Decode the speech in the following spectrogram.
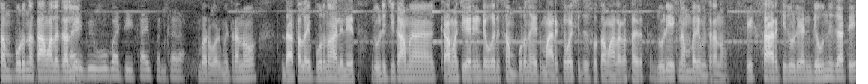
संपूर्ण कामाला चालू आहे. काही बी उभाटी काही पण करा. बरोबर. मित्रांनो दातालाही पूर्ण आलेले आहेत. जोडीची काम कामाची गॅरंटी वगैरे संपूर्ण आहेत. मार्केबाशीचे स्वतः मालक असणार आहेत. जोडी एक नंबर आहे मित्रांनो. एक सारखी जोडी आणि देवणी जाते.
